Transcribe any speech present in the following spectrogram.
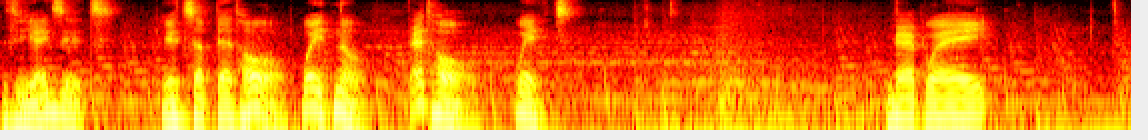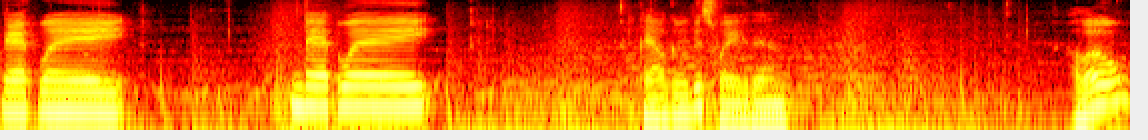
The exit. It's up that hall. Wait, no. That hall. Wait. That way. That way. That way. Okay, I'll go this way then. Hello?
